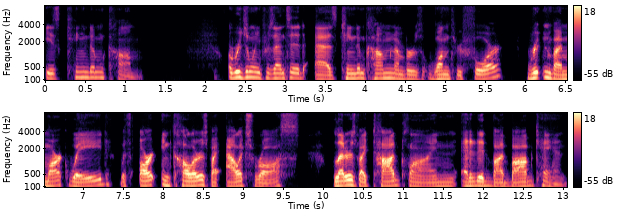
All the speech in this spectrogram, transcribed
is Kingdom Come. Originally presented as Kingdom Come numbers one through four, written by Mark Waid, with art and colors by Alex Ross, letters by Todd Klein, edited by Bob Kahan.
